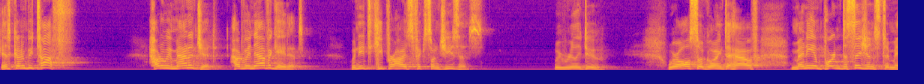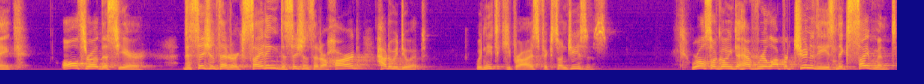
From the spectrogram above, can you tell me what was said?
It's going to be tough. How do we manage it? How do we navigate it? We need to keep our eyes fixed on Jesus. We really do. We're also going to have many important decisions to make all throughout this year. Decisions that are exciting, decisions that are hard. How do we do it? We need to keep our eyes fixed on Jesus. We're also going to have real opportunities and excitement.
